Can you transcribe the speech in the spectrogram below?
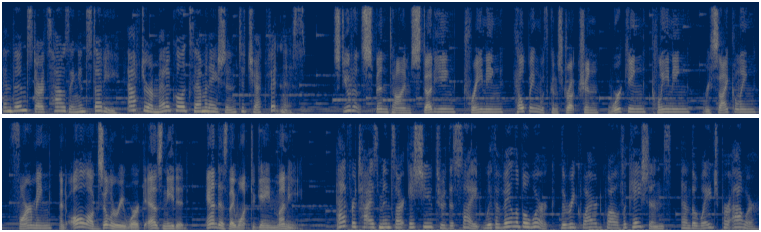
and then starts housing and study after a medical examination to check fitness. Students spend time studying, training, helping with construction, working, cleaning, recycling, farming, and all auxiliary work as needed and as they want to gain money. Advertisements are issued through the site with available work, the required qualifications, and the wage per hour.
